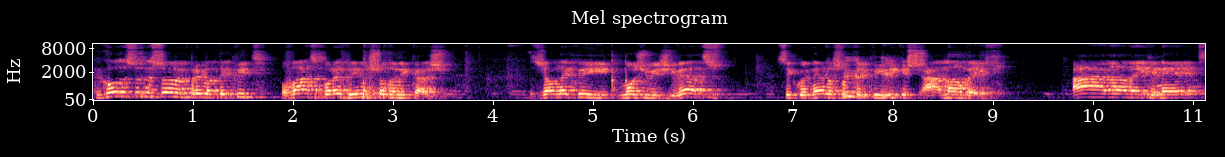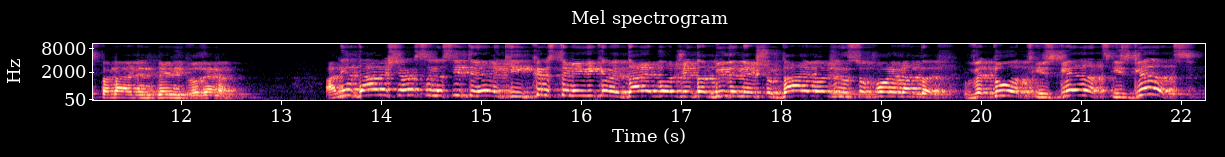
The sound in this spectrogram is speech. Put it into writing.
како да се однесуваме према таквите? Оваа споредба има што да ни каже. За жал некои може би живеат секојдневно со такви и викаш, ама веќе. Ама веќе, не стана еден ден и два дена. А ние даваме шанса на сите, нели, ки крстаме и викаме, дай Боже да биде нещо, дай Боже да се отвори врата. Ветуват, изгледат, изгледат,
